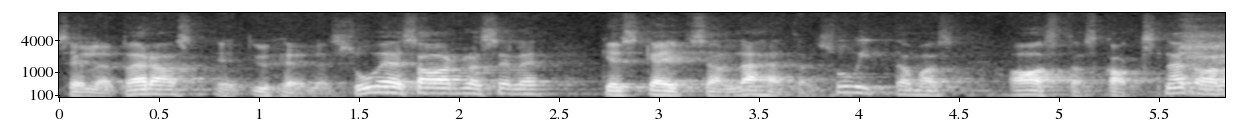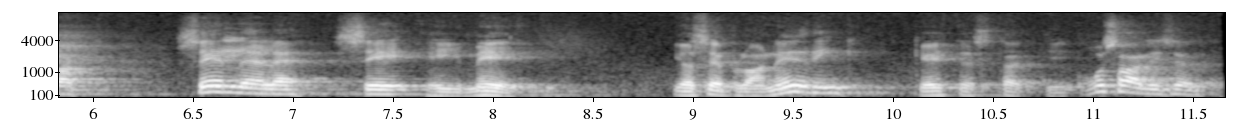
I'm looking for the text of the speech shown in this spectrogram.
sellepärast et ühele suvesaarlasele, kes käib seal lähedal suvitamas aastas kaks nädalat, sellele see ei meeldi. ja see planeering kehtestati osaliselt,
